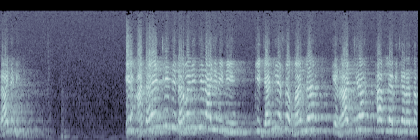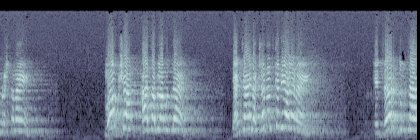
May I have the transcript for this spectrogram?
राजनीती. ही आंधळ्यांची ती धर्मनीती राजनीती की ज्यांनी असं मानलं की राज्य हा आपल्या विचाराचा प्रश्न नाही. मोक्ष हाच आपला मुद्दा आहे. त्यांच्या लक्षातच कधी आलं नाही की जर तुमचा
